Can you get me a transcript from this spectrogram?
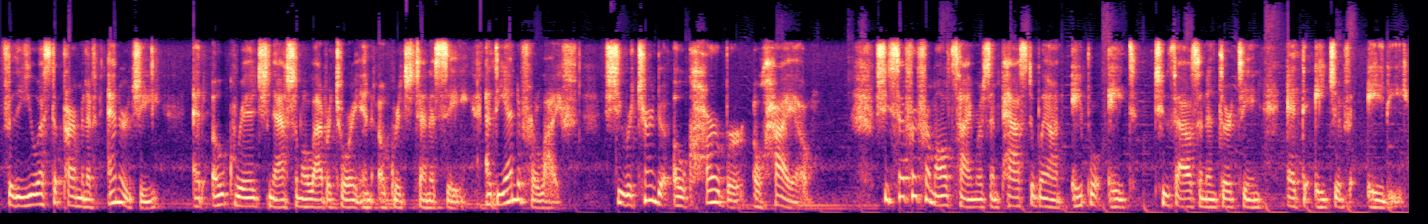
for the U.S. Department of Energy at Oak Ridge National Laboratory in Oak Ridge, Tennessee. At the end of her life, she returned to Oak Harbor, Ohio. She suffered from Alzheimer's and passed away on April 8, 2013, at the age of 80,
